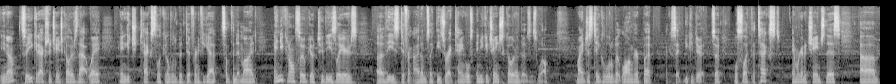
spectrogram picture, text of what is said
you know? So you could actually change colors that way and get your text looking a little bit different if you got something in mind. And you can also go to these layers of these different items like these rectangles and you can change the color of those as well. Might just take a little bit longer, but like I said, you could do it. So we'll select the text and we're gonna change this. Um,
